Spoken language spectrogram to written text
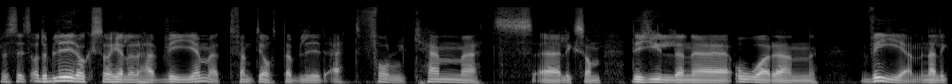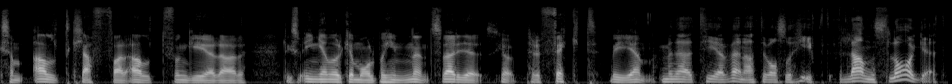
Precis, och det blir också hela det här VMet 58 blir ett folkhemmets, eh, liksom, det gyllene åren VM, när liksom allt klaffar, allt fungerar, liksom inga mörka mål på himlen. Sverige ska ha perfekt VM. Men det här tvn, att det var så hippt. Landslaget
